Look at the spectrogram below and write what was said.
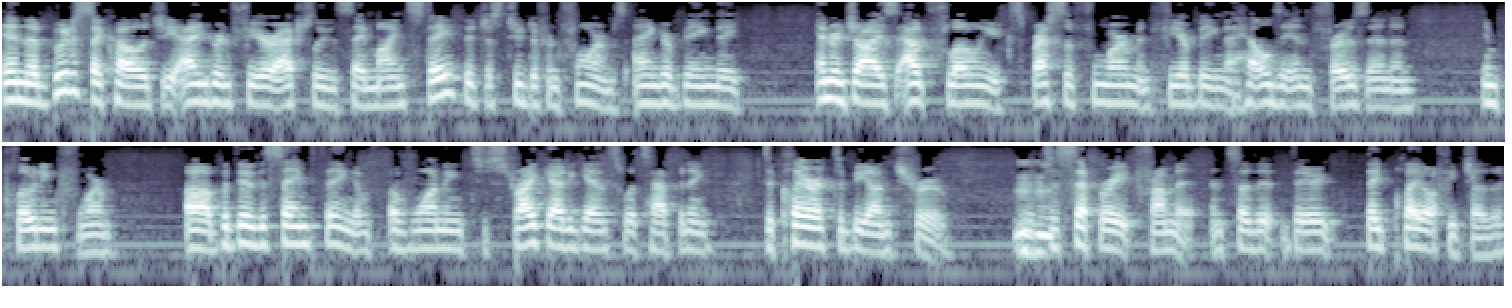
in the Buddhist psychology, anger and fear are actually the same mind state. They're just two different forms. Anger being the energized, outflowing, expressive form, and fear being the held in, frozen, and imploding form. Uh, but they're the same thing of, of wanting to strike out against what's happening, declare it to be untrue, know, to separate from it. And so that they they play off each other.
